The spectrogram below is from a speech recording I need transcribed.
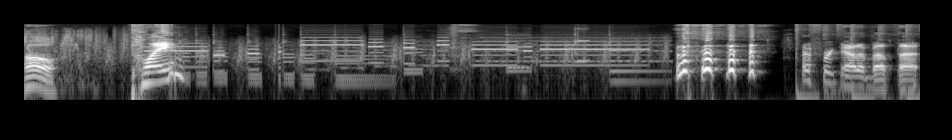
Oh, plane? I forgot about that.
